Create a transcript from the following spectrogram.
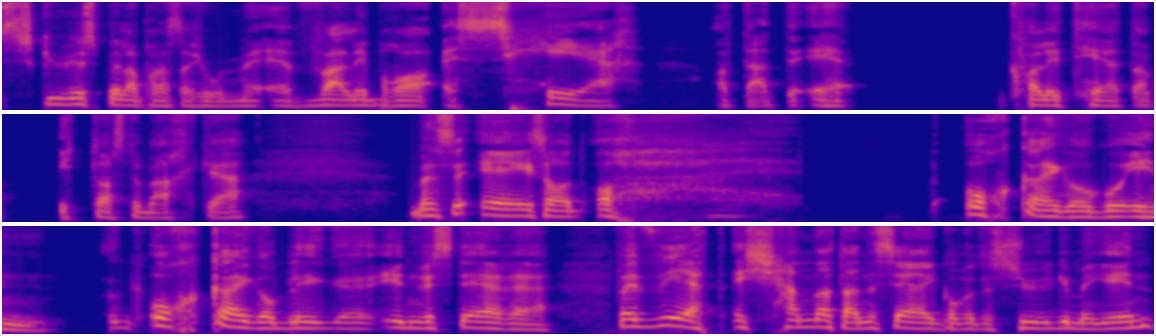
skuespillerprestasjonene er veldig bra. Jeg ser at dette er kvalitet av ytterste merke. Men så er jeg sånn åh Orker jeg å gå inn? Orker jeg å bli, investere? For jeg vet, jeg kjenner at denne serien kommer til å suge meg inn,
